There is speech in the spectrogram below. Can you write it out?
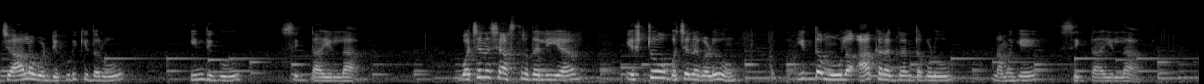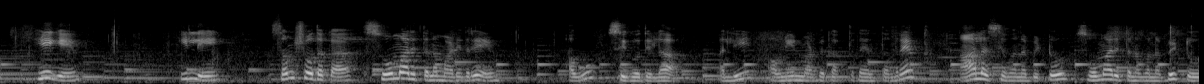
ಜಾಲ ಒಡ್ಡಿ ಹುಡುಕಿದರೂ ಇಂದಿಗೂ ಸಿಗ್ತಾ ಇಲ್ಲ. ವಚನಶಾಸ್ತ್ರದಲ್ಲಿಯ ಎಷ್ಟೋ ವಚನಗಳು ಇದ್ದ ಮೂಲ ಆಕರ ಗ್ರಂಥಗಳು ನಮಗೆ ಸಿಗ್ತಾ ಇಲ್ಲ. ಹೀಗೆ ಇಲ್ಲಿ ಸಂಶೋಧಕ ಸೋಮಾರಿತನ ಮಾಡಿದರೆ ಅವು ಸಿಗೋದಿಲ್ಲ. ಅಲ್ಲಿ ಅವನೇನು ಮಾಡಬೇಕಾಗ್ತದೆ ಅಂತಂದರೆ ಆಲಸ್ಯವನ್ನು ಬಿಟ್ಟು, ಸೋಮಾರಿತನವನ್ನು ಬಿಟ್ಟು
